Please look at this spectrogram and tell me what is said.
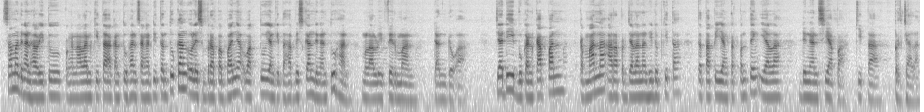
Sama dengan hal itu, pengenalan kita akan Tuhan sangat ditentukan oleh seberapa banyak waktu yang kita habiskan dengan Tuhan melalui firman dan doa. Jadi, bukan kapan ke mana arah perjalanan hidup kita, tetapi yang terpenting ialah dengan siapa kita berjalan.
